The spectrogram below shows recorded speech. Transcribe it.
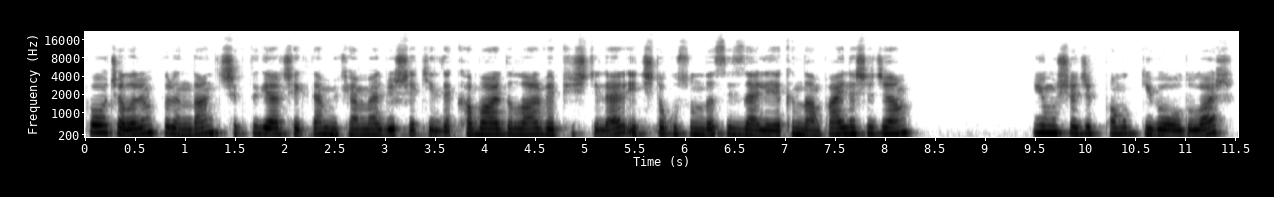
Poğaçalarım fırından çıktı. Gerçekten mükemmel bir şekilde kabardılar ve piştiler. İç dokusunu da sizlerle yakından paylaşacağım. Yumuşacık pamuk gibi oldular.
